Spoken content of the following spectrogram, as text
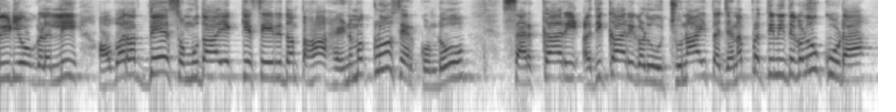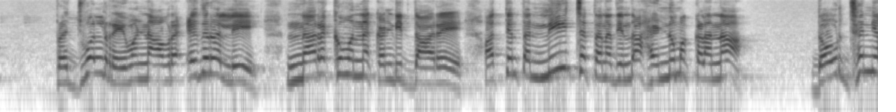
ವಿಡಿಯೋಗಳಲ್ಲಿ ಅವರದ್ದೇ ಸಮುದಾಯಕ್ಕೆ ಸೇರಿದಂತಹ ಹೆಣ್ಮಕ್ಳು ಸೇರಿಕೊಂಡು ಸರ್ಕಾರಿ ಅಧಿಕಾರಿಗಳು, ಚುನಾಯಿತ ಜನಪ್ರತಿನಿಧಿಗಳು ಕೂಡ ಪ್ರಜ್ವಲ್ ರೇವಣ್ಣ ಅವರ ಎದುರಲ್ಲಿ ನರಕವನ್ನು ಕಂಡಿದ್ದಾರೆ. ಅತ್ಯಂತ ನೀಚತನದಿಂದ ಹೆಣ್ಣು ಮಕ್ಕಳನ್ನು ದೌರ್ಜನ್ಯ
